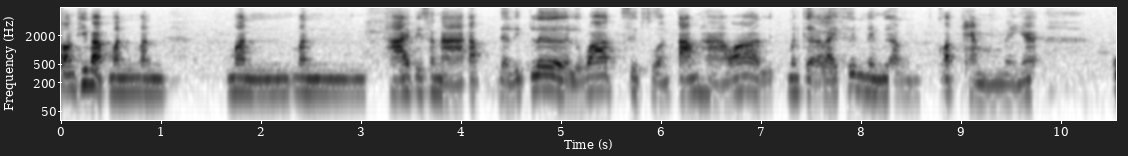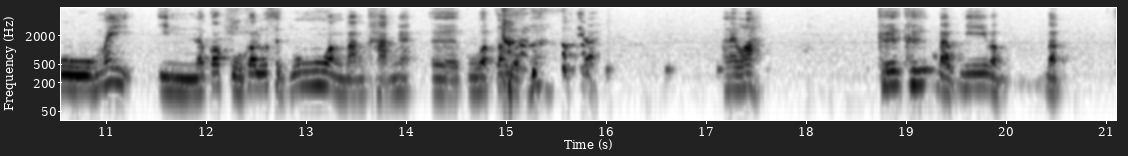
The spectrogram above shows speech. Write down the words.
ตอนที่แบบมันมัน มันมันทายปริศนากับเดอะลิทเลอร์หรือว่าสืบสวนตามหาว่ามันเกิดอะไรขึ้นในเมืองกอตแทมอะไรเงี้ย กูไม่อินแล้วก็กูก็รู้สึกง่วงๆบางครั้งอะเออกูแบบต้องแบบอะไรวะคือคือแบบมีแบบแบบสะ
